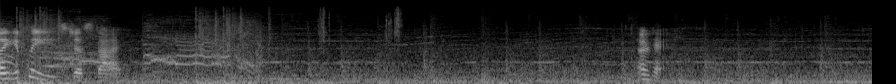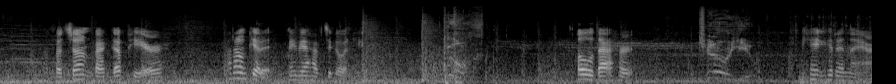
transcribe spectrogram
Will you please just die? Okay. If I jump back up here, I don't get it. Maybe I have to go in here. Oh, that hurt. Kill you. Can't get in there.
